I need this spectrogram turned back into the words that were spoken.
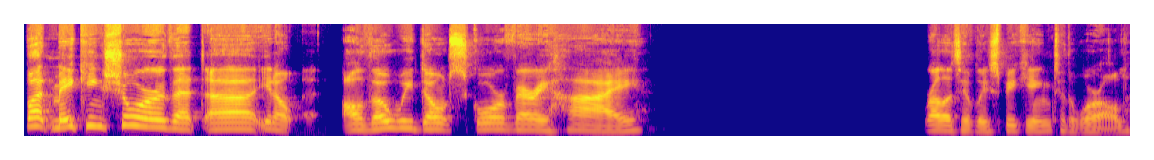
But making sure that, uh, you know, although we don't score very high, relatively speaking, to the world,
